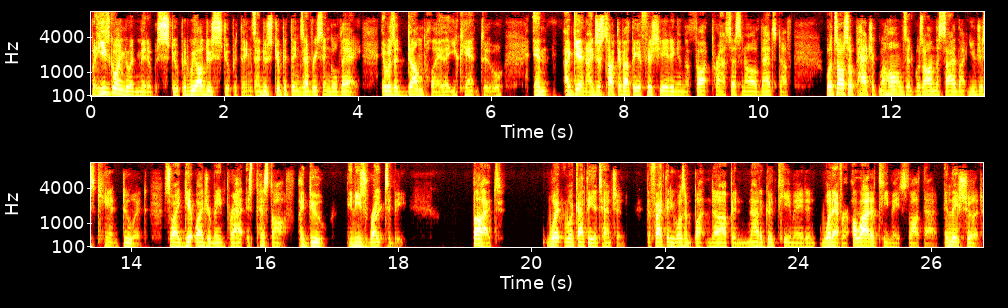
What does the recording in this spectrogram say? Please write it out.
but he's going to admit it was stupid. We all do stupid things. I do stupid things every single day. It was a dumb play that you can't do. And again, I just talked about the officiating and the thought process and all of that stuff. Well, it's also Patrick Mahomes and it was on the sideline. You just can't do it. So I get why Germaine Pratt is pissed off. I do. And he's right, right. to be. But what what got the attention? The fact that he wasn't buttoned up and not a good teammate and whatever. A lot of teammates thought that, and they should,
